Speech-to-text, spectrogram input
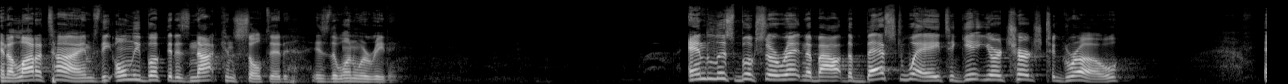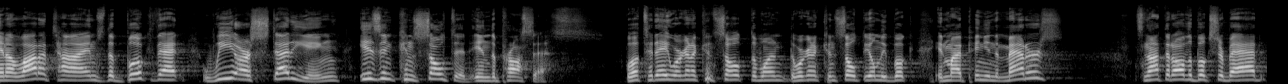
And a lot of times, the only book that is not consulted is the one we're reading. Endless books are written about the best way to get your church to grow. And a lot of times, the book that we are studying isn't consulted in the process. Well, today we're going to consult the one, we're going to consult the only book, in my opinion, that matters. It's not that all the books are bad.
